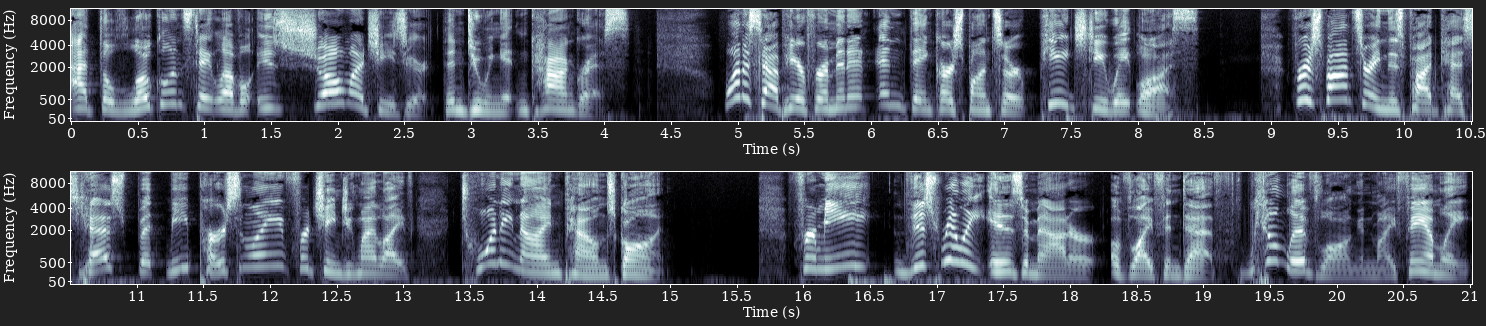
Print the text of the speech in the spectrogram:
at the local and state level is so much easier than doing it in Congress. Want to stop here for a minute and thank our sponsor, PhD Weight Loss, for sponsoring this podcast, yes, but me personally for changing my life. 29 pounds gone. For me, this really is a matter of life and death. We don't live long in my family.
